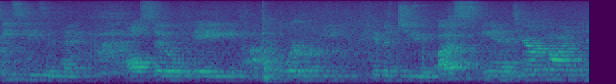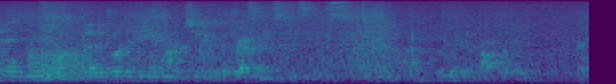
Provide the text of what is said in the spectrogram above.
species. And then also a, um, alert will be given to us and Terracon and the Georgia DNR to address any species and uh, remove them properly. Okay.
